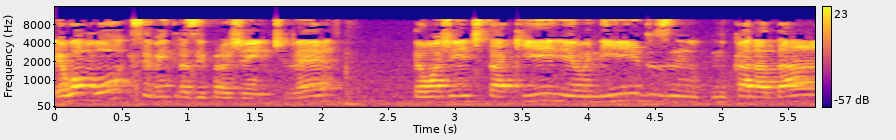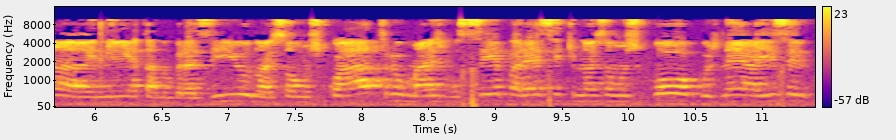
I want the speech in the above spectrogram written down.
é o amor que você vem trazer pra gente, né? Então a gente está aqui reunidos no, no, Canadá, a Aninha está no Brasil, nós somos quatro, mas você parece que nós somos poucos, né? Aí você,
